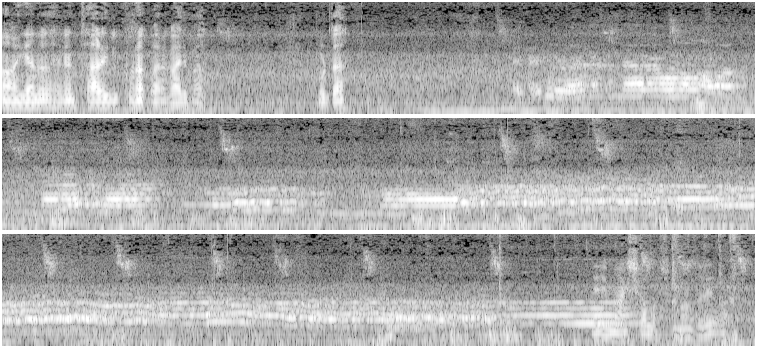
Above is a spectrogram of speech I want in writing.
Aa, yanında da hemen tarihi bir konak var galiba. Burada. Ey maşallah şu manzaraya bak.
